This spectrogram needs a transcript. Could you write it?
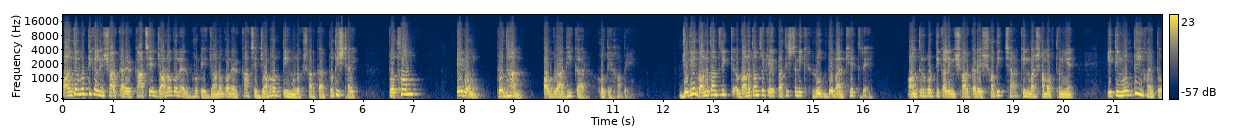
অন্তর্বর্তীকালীন সরকারের কাছে জনগণের ভোটে জনগণের কাছে জবাবদিহিমূলক সরকার প্রতিষ্ঠায় প্রথম এবং প্রধান অগ্রাধিকার হতে হবে। যদিও গণতান্ত্রিক, গণতন্ত্রকে প্রাতিষ্ঠানিক রূপ দেবার ক্ষেত্রে অন্তর্বর্তীকালীন সরকারের সদিচ্ছা কিংবা সামর্থ্য নিয়ে ইতিমধ্যেই হয়তো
